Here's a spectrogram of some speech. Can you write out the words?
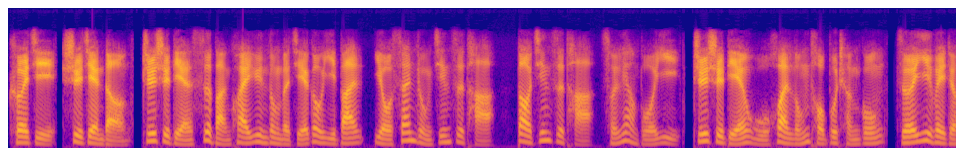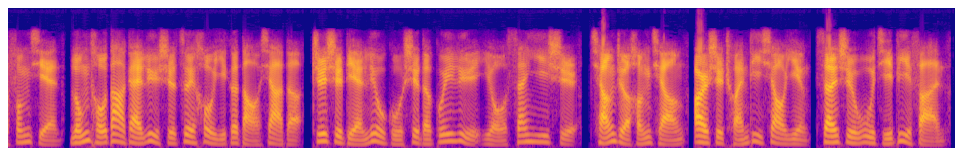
科技、事件等。知识点四板块运动的结构一般有三种金字塔。到金字塔存量博弈，知识点五换龙头不成功，则意味着风险，龙头大概率是最后一个倒下的。知识点六股市的规律有三：一是强者恒强，二是传递效应，三是物极必反。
